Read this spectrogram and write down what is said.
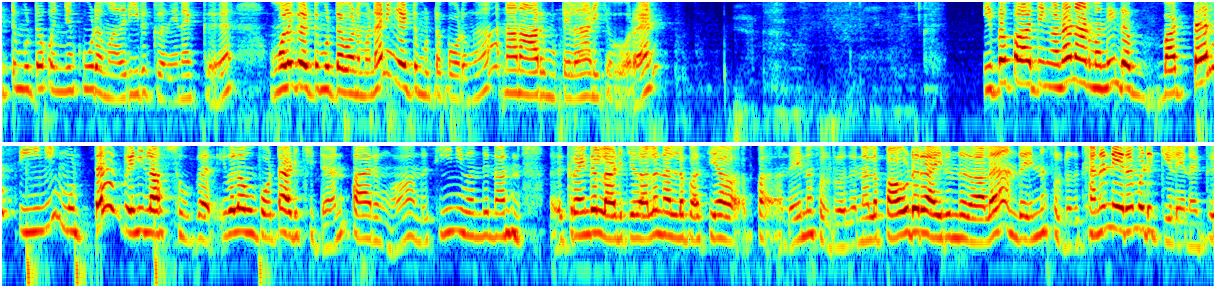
எட்டு முட்டை கொஞ்சம் கூட மாதிரி இருக்கிறது எனக்கு. உங்களுக்கு எட்டு முட்டை வேணுமுன்னா நீங்கள் எட்டு முட்டை போடுங்க. நான் ஆறு முட்டையில் தான் அடிக்க போகிறேன் இப்போ பார்த்தீங்கன்னா நான் வந்து இந்த பட்டர் சீனி முட்டை வெனிலா சுகர் இவ்வளவும் போட்டு அடிச்சிட்டேன். பாருங்க அந்த சீனி வந்து நான் கிரைண்டரில் அடித்ததால் நல்ல பசியாக ப அந்த என்ன சொல்கிறது நல்ல பவுடராக இருந்ததால் அந்த என்ன சொல்கிறது கன நேரம் எடுக்கல எனக்கு.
